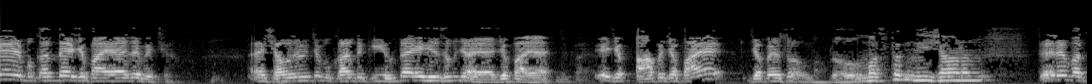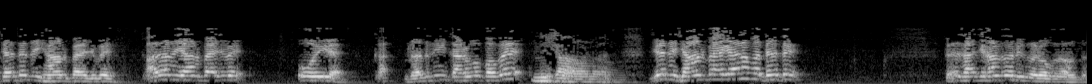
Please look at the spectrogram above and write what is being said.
ਇਹ ਮੁਕੰਦੇ ਜਪਾਇਆ ਇਹਦੇ ਵਿੱਚ ਸ਼ਬਦ ਵਿੱਚ ਮੁਕੰਦ ਕੀ ਹੁੰਦਾ? ਇਹ ਹੀ ਸਮਝਾਇਆ ਜਪਾਇਆ। ਇਹ ਜਪ ਆਪ ਜਪਾਏ ਜਪੇ ਸੋ। ਮਸਤਕ। ਨਿਸ਼ਾਨ। ਤੇਰੇ ਮੱਥੇ ਤੇ ਨਿਸ਼ਾਨ ਪੈ ਜਵੇ। ਕਾਹਦਾ ਨਿਸ਼ਾਨ ਪੈ ਜਵੇ? ਉਹੀ ਹੈ। ਨਦਰੀ ਕਰਮ ਪਵੇ ਨਿਸ਼ਾਨ। ਜੇ ਨਿਸ਼ਾਨ ਪੈ ਗਿਆ ਨਾ ਮੱਥੇ ਤੇ ਫਿਰ ਸੱਚਖੰਡ ਤੋਂ ਨਹੀਂ ਕੋਈ ਰੋਕਦਾ ਹੁੰਦਾ।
